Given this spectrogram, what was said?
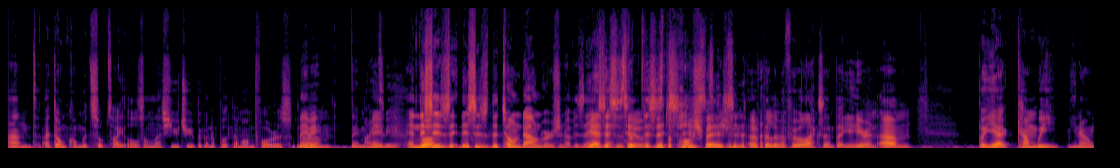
And I don't come with subtitles unless YouTube are going to put them on for us. Maybe. um, they might. maybe and this But- is this is the toned down version of his yeah, accent this is too. the this is the posh is- version of the Liverpool accent that you're hearing. Um, but yeah, can we, you know,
